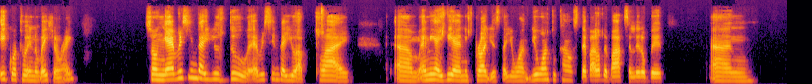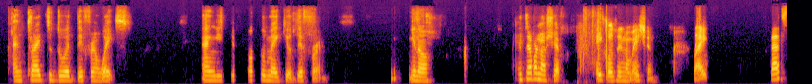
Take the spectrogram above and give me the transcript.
equal to innovation, right? So in everything that you do, everything that you apply, um, any idea, any projects that you want, you want to kind of step out of the box a little bit and and try to do it different ways. And just want to make you different. You know, entrepreneurship equals innovation, right? That's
